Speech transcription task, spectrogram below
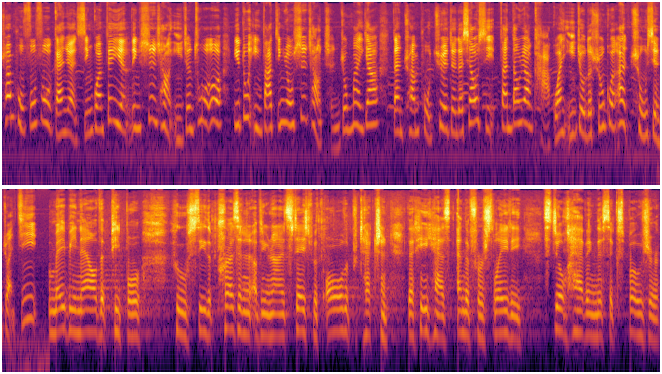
川普夫妇感染新冠肺炎，令市场一阵错愕，一度引发金融市场沉重卖压。但川普确诊的消息，反倒让卡关已久的纾困案出现转机。Maybe now that people who see the president of the United States with all the protection that he has and the first lady still having this exposure,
